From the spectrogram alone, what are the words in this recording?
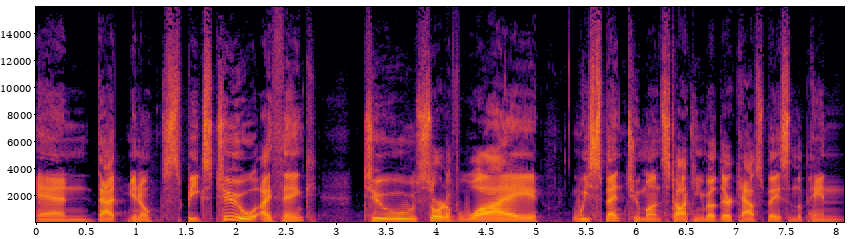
And that, you know, speaks to, I think, to sort of why we spent two months talking about their cap space and the pain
